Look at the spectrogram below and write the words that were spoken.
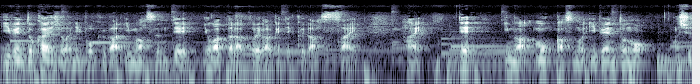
イベント会場に僕がいますんでよかったら声かけてください。はい、で今目下そのイベントの出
